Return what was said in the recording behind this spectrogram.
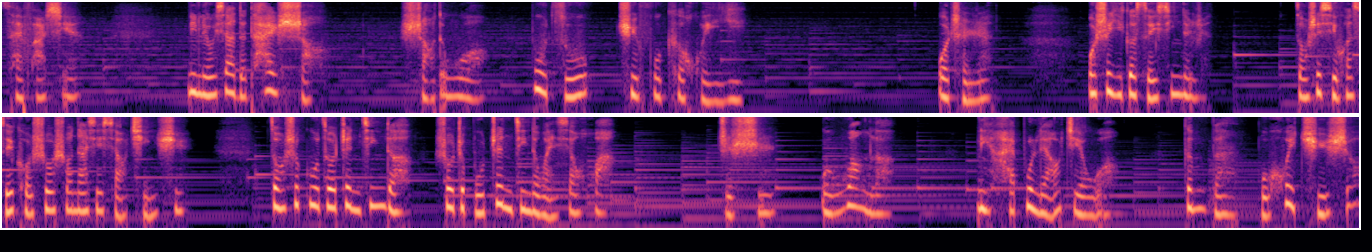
才发现，你留下的太少，少的我，不足去复刻回忆。我承认，我是一个随心的人，总是喜欢随口说说那些小情绪，总是故作震惊的说着不正经的玩笑话。只是我忘了，你还不了解我，根本不会取舍，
